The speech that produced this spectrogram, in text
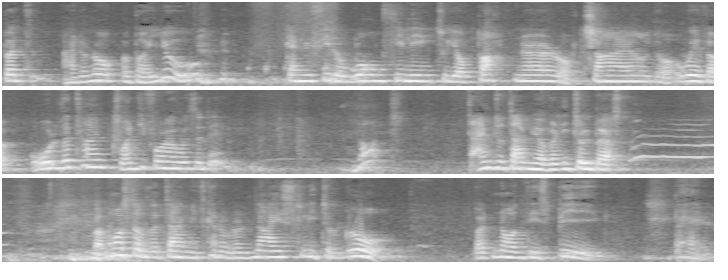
But I don't know about you. Can you feel a warm feeling to your partner or child or whoever all the time, 24 hours a day? Not. Time to time you have a little burst. But most of the time it's kind of a nice little glow but not this big bang.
